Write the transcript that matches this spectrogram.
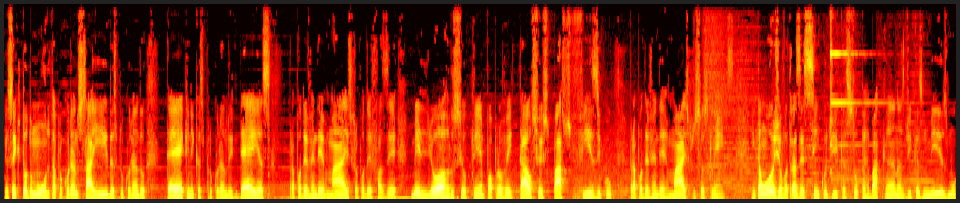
Eu sei que todo mundo está procurando saídas, procurando técnicas, procurando ideias para poder vender mais, para poder fazer melhor do seu tempo, aproveitar o seu espaço físico para poder vender mais para os seus clientes. Então hoje eu vou trazer cinco dicas super bacanas, dicas mesmo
